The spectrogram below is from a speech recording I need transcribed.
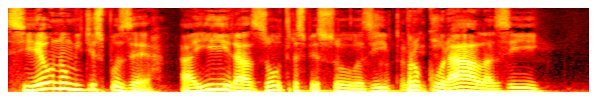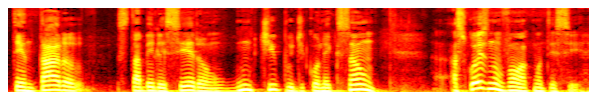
Se eu não me dispuser a ir às outras pessoas e Exatamente. procurá-las e tentar estabelecer algum tipo de conexão, as coisas não vão acontecer.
